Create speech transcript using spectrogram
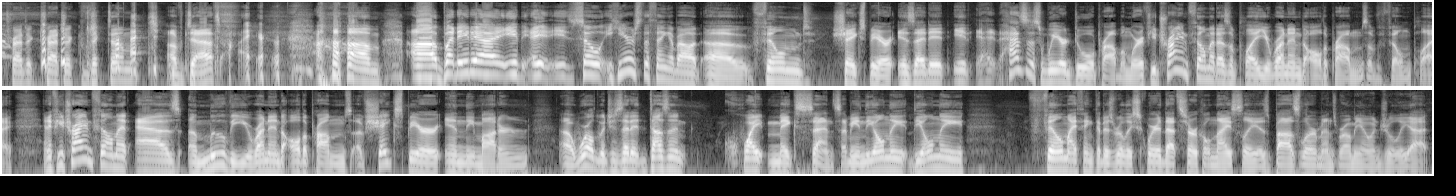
tragic, tragic victim of death. um, uh, but it, uh, it, it, it, so here's the thing about uh, filmed Shakespeare is that it, it it has this weird dual problem where if you try and film it as a play, you run into all the problems of a film play, and if you try and film it as a movie, you run into all the problems of Shakespeare in the modern uh, world, which is that it doesn't quite make sense. I mean, the only the only film I think that has really squared that circle nicely is Baz Luhrmann's Romeo and Juliet.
